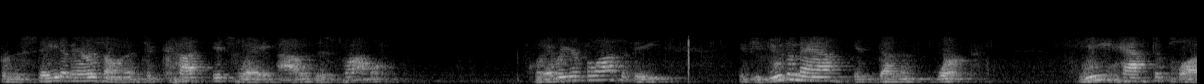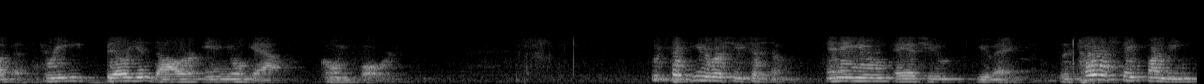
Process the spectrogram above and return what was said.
for the state of Arizona to cut its way out of this problem. Whatever your philosophy, if you do the math, it doesn't work. We have to plug a $3 billion annual gap going forward. Let's take the university system, NAU, ASU, UA. The total state funding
